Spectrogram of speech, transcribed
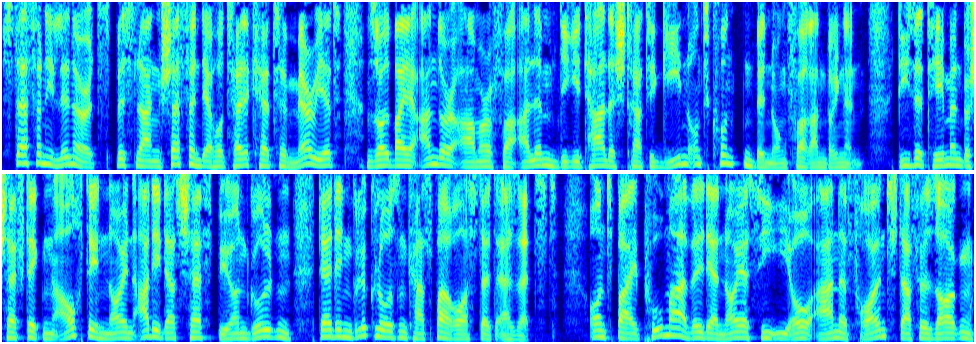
Stephanie Linnards, bislang Chefin der Hotelkette Marriott, soll bei Under Armour vor allem digitale Strategien und Kundenbindung voranbringen. Diese Themen beschäftigen auch den neuen Adidas-Chef Björn Gulden, der den glücklosen Kaspar Rorsted ersetzt. Und bei Puma will der neue CEO Arne Freund dafür sorgen,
